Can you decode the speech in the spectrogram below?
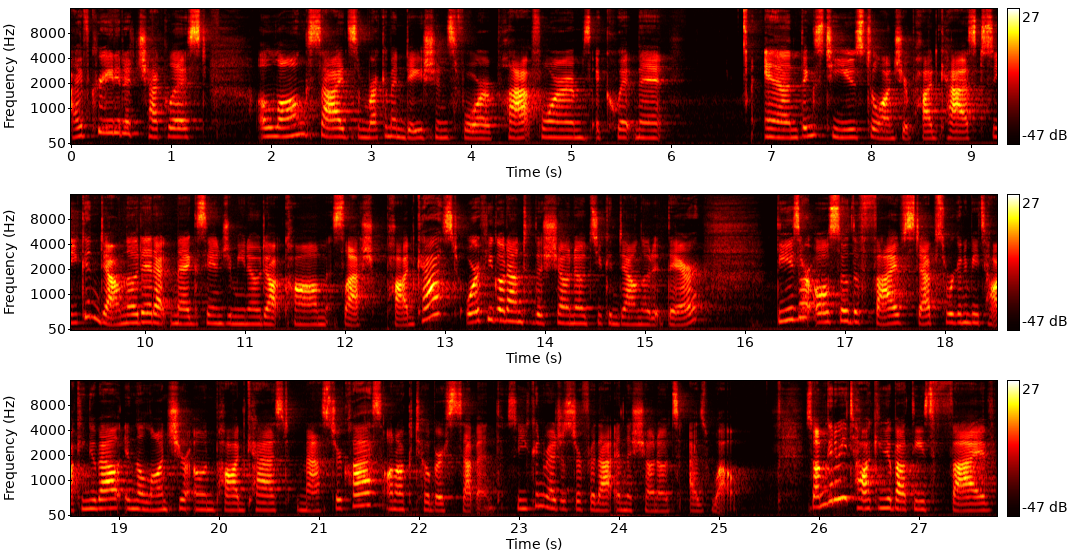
I've created a checklist alongside some recommendations for platforms, equipment, and things to use to launch your podcast. So you can download it at megsangimino.com slash podcast, or if you go down to the show notes, you can download it there. These are also the five steps we're going to be talking about in the Launch Your Own Podcast Masterclass on October 7th. So you can register for that in the show notes as well. So I'm going to be talking about these five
